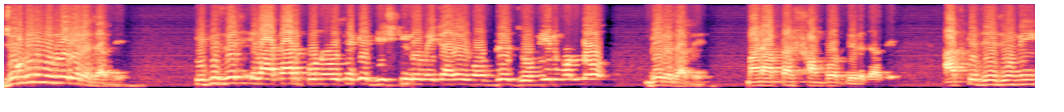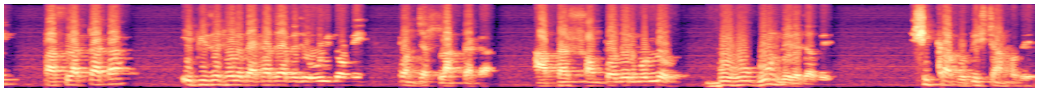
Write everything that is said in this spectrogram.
জমির মূল্য বেড়ে যাবে। ইপিজেড এলাকার পনেরো থেকে বিশ কিলোমিটারের মধ্যে জমির মূল্য বেড়ে যাবে মানে আপনার সম্পদ বেড়ে যাবে। আজকে যে জমি পাঁচ লাখ টাকা ইপিজেড হলে দেখা যাবে যে ওই জমি পঞ্চাশ লাখ টাকা। আপনার সম্পদের মূল্য বহু গুণ বেড়ে যাবে। শিক্ষা প্রতিষ্ঠান হবে।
